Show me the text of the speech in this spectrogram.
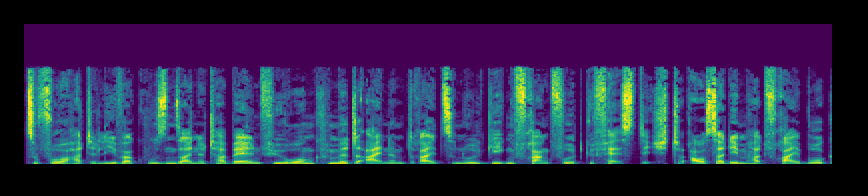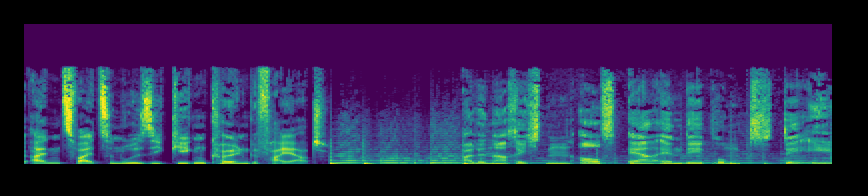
Zuvor hatte Leverkusen seine Tabellenführung mit einem 3 zu 0 gegen Frankfurt gefestigt. Außerdem hat Freiburg einen 2 zu 0 Sieg gegen Köln gefeiert. Alle Nachrichten auf rnd.de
